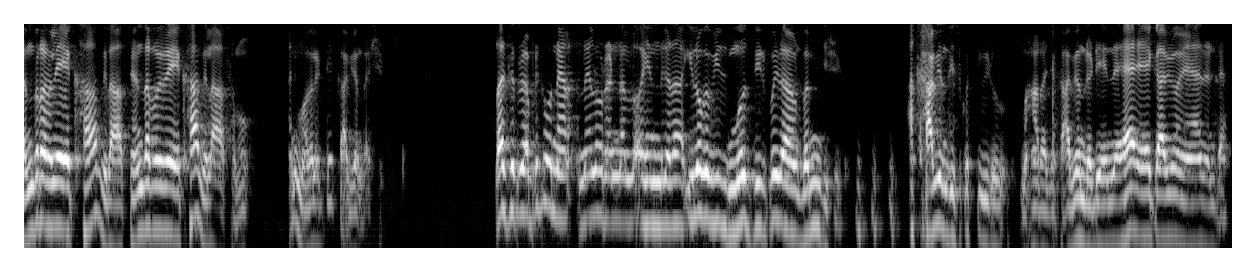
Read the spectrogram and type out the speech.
చంద్రలేఖ విలాస చంద్రరేఖ విలాసము అని మొదలెట్టి కావ్యం రాశాడు. రాసేటప్పటికి నెల నెల రెండు నెలలో అయింది కదా. ఈలోగా వీధి మోజు తీరిపోయి ఆవిడ బంధించేసాడు ఆ కావ్యం తీసుకొచ్చి వీడు మహారాజా కావ్యం రెడీ అయింది. ఏ ఏ కావ్యం ఏ అని అంటే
